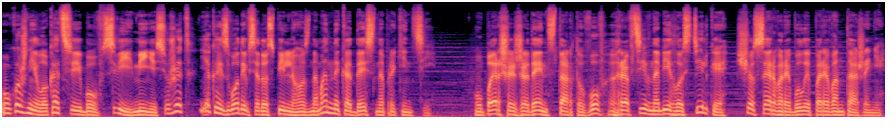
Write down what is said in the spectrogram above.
У кожній локації був свій міні-сюжет, який зводився до спільного знаменника десь наприкінці. У перший же день старту WoW гравців набігло стільки, що сервери були перевантажені.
